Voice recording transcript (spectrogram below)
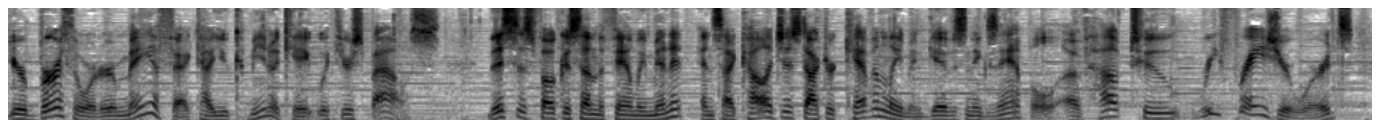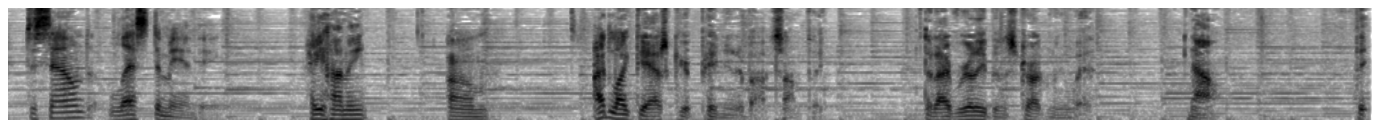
Your birth order may affect how you communicate with your spouse. This is Focus on the Family Minute, and psychologist Dr. Kevin Leman gives an example of how to rephrase your words to sound less demanding. Hey, honey, um, I'd like to ask your opinion about something that I've really been struggling with. Now, the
